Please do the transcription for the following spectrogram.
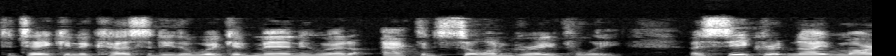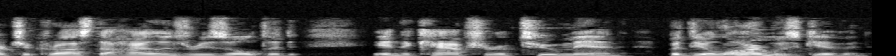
to take into custody the wicked men who had acted so ungratefully. A secret night march across the highlands resulted in the capture of two men, but the alarm was given.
